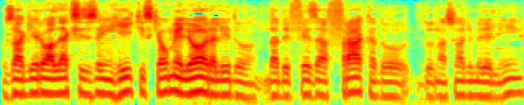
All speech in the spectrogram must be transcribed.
o zagueiro Alexis Henriquez, que é o melhor ali do, da defesa fraca do, do Nacional de Medellín,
